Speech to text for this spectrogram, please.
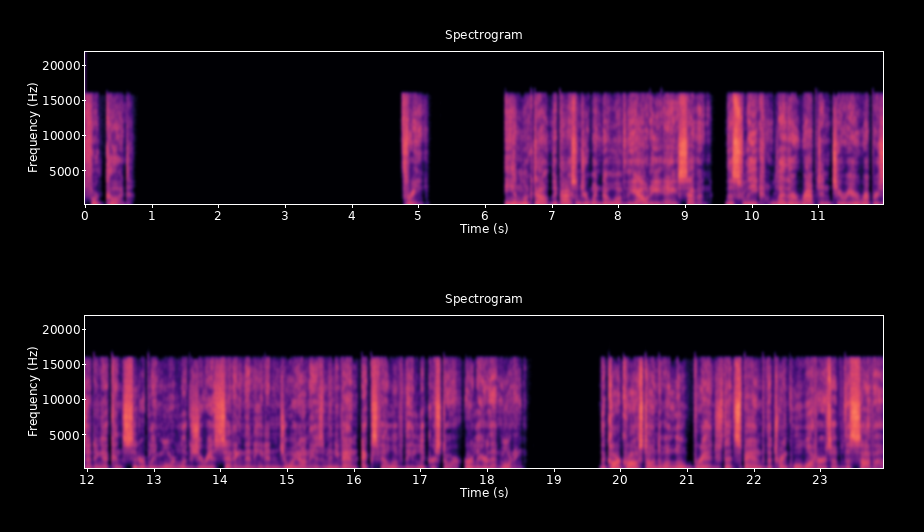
for good. 3. Ian looked out the passenger window of the Audi A7, the sleek, leather wrapped interior representing a considerably more luxurious setting than he'd enjoyed on his minivan exfil of the liquor store earlier that morning. The car crossed onto a low bridge that spanned the tranquil waters of the Sava,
